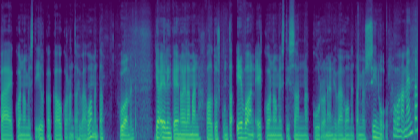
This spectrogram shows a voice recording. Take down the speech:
pääekonomisti Ilkka Kaukoranta. Hyvää huomenta. Huomenta. Ja elinkeinoelämän valtuuskunta Evan ekonomisti Sanna Kuronen. Hyvää huomenta myös sinulle. Huomenta.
